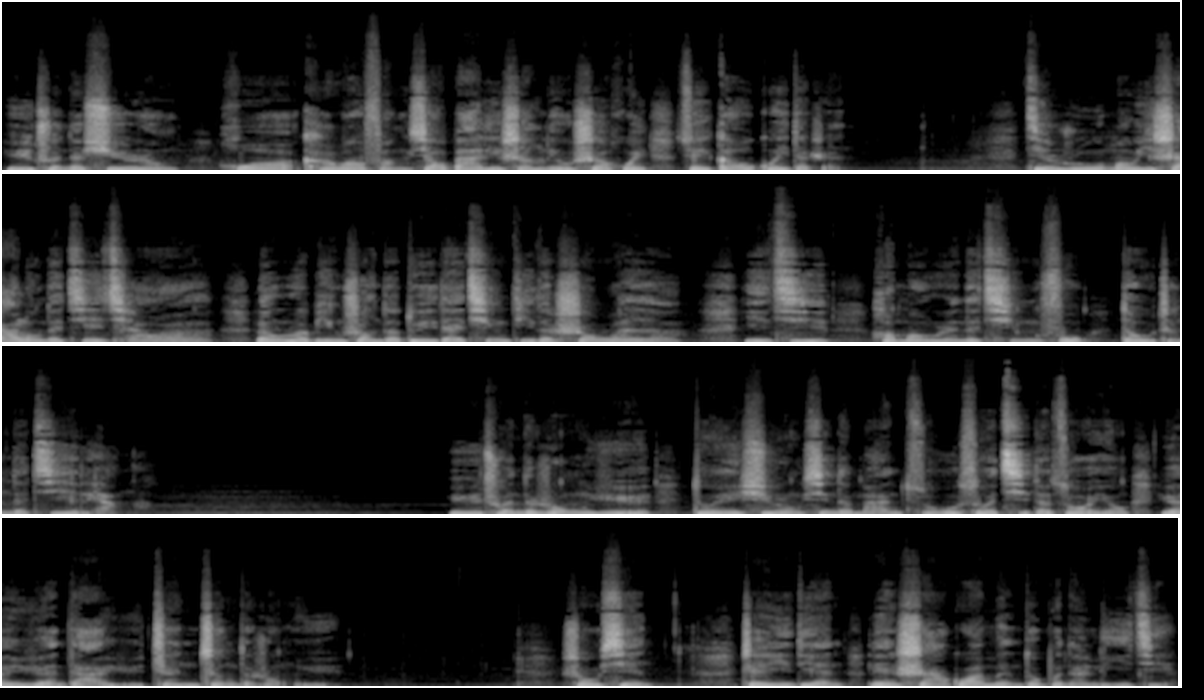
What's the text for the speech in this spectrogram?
愚蠢的虚荣或渴望仿效巴黎上流社会最高贵的人，进入某一沙龙的技巧啊，冷若冰霜的对待情敌的手腕啊，以及和某人的情妇斗争的伎俩。愚蠢的荣誉对虚荣心的满足所起的作用，远远大于真正的荣誉。首先，这一点连傻瓜们都不难理解；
